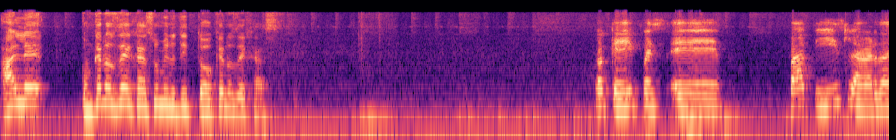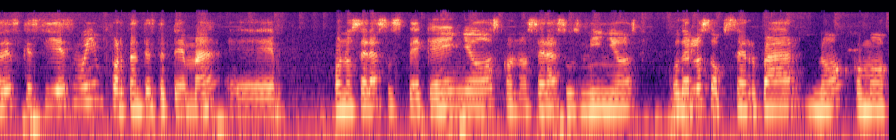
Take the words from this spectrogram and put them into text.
Ale, ¿con qué nos dejas? Un minutito, ¿qué nos dejas? Ok, pues eh, papis, la verdad es que sí es muy importante este tema, eh, conocer a sus pequeños, conocer a sus niños, poderlos observar, ¿no? Como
